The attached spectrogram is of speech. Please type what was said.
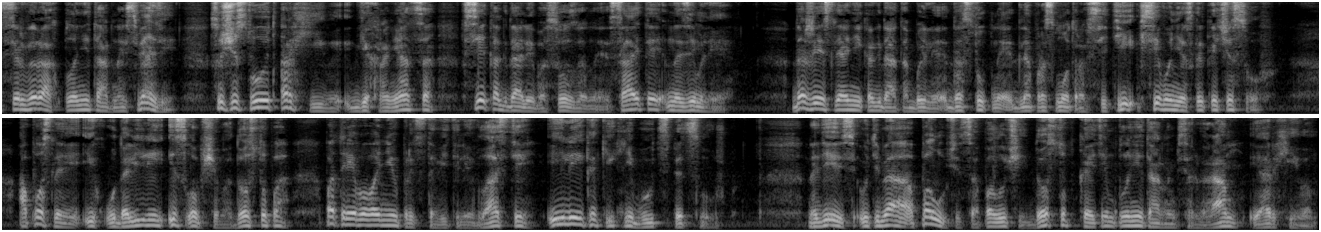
серверах планетарной связи существуют архивы, где хранятся все когда-либо созданные сайты на Земле. Даже если они когда-то были доступны для просмотра в сети всего несколько часов а после их удалили из общего доступа по требованию представителей власти или каких-нибудь спецслужб. Надеюсь, у тебя получится получить доступ к этим планетарным серверам и архивам.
